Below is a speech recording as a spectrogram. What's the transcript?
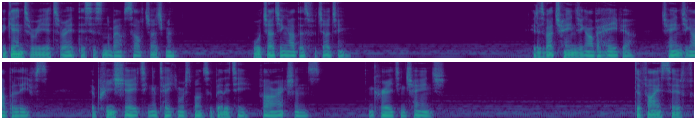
Again, to reiterate, this isn't about self judgment or judging others for judging. It is about changing our behavior, changing our beliefs, appreciating and taking responsibility for our actions, and creating change. Divisive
